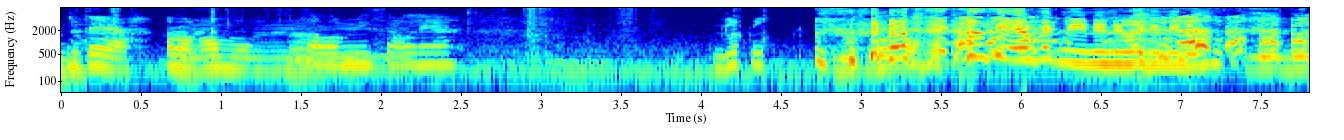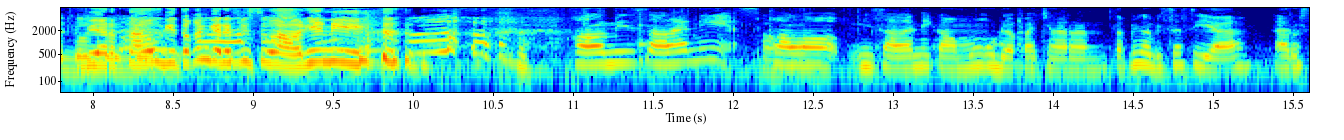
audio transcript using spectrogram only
Gitu ya kalau kamu kalau misalnya glek glek kasih efek nih ini nih lagi minum. Biar tahu gitu kan gak ada visualnya nih kalau misalnya nih kalau misalnya nih kamu udah pacaran tapi nggak bisa sih ya harus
